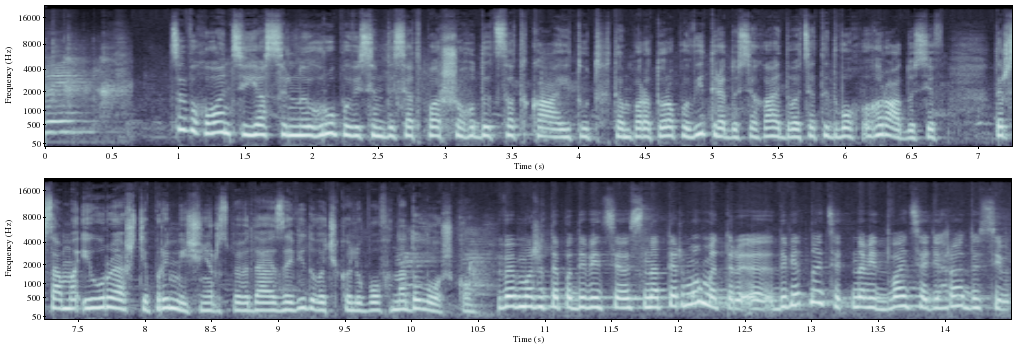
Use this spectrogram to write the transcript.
ви. Це вихованці ясельної групи 81-го дитсадка. І тут температура повітря досягає 22 градусів. Те ж саме і у решті приміщень, розповідає завідувачка Любов Надолошко. Ви можете подивитися ось на термометр е, 19, навіть 20 градусів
